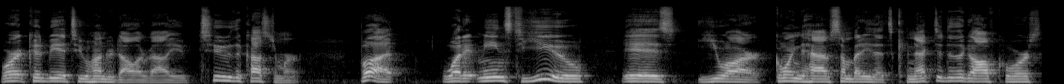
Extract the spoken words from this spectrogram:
or it could be a $200 value to the customer. But what it means to you is you are going to have somebody that's connected to the golf course.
